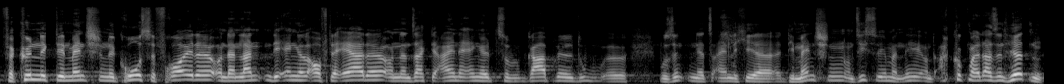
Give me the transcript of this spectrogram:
verkündigt den Menschen eine große Freude und dann landen die Engel auf der Erde und dann sagt der eine Engel zu Gabriel, du, äh, wo sind denn jetzt eigentlich hier die Menschen? Und siehst du jemanden? Nee, und ach, guck mal, da sind Hirten.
